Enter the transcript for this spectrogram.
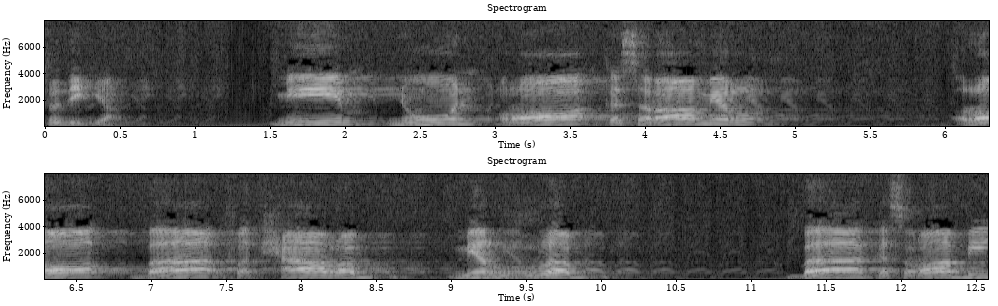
ശ്രദ്ധിക്കുക. മീം നൂൻ റോ കസറ മിർ റോ ബ ഫത്ഹ റബ് മിർ റബ് ബ കസറ ബി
